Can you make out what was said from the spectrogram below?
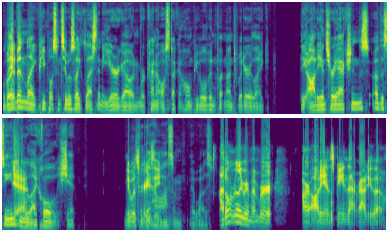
Well, they've been like people since it was like less than a year ago, and we're kind of all stuck at home. People have been putting on Twitter like the audience reactions of the scenes, and Yeah. you're like, "Holy shit!" It was crazy. How awesome it was. I don't really remember our audience being that rowdy though.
